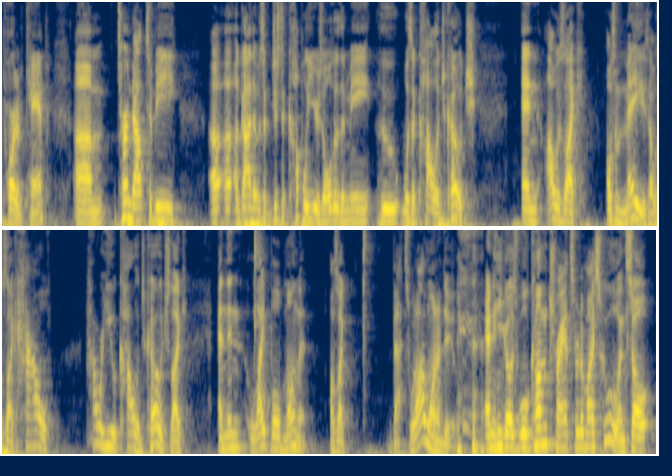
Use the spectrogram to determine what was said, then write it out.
part of camp um, turned out to be a, a, guy that was just a couple years older than me who was a college coach and i was like i was amazed i was like how how are you a college coach like and then light bulb moment i was like that's what i want to do and he goes well come transfer to my school and so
